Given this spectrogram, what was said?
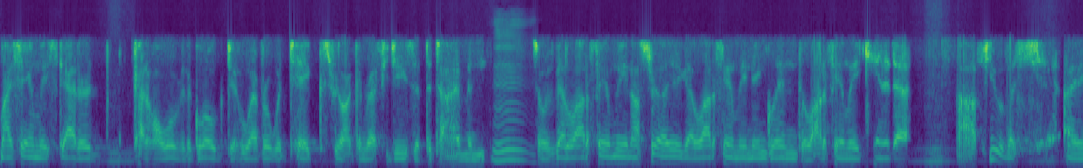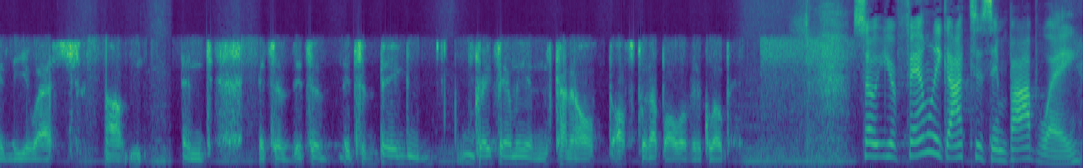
my family scattered kind of all over the globe to whoever would take Sri Lankan refugees at the time, and mm. so we've got a lot of family in Australia, got a lot of family in England, a lot of family in Canada, uh, a few of us in the U.S. Um, and it's a it's a it's a big, great family, and kind of all, all split up all over the globe. So your family got to Zimbabwe,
